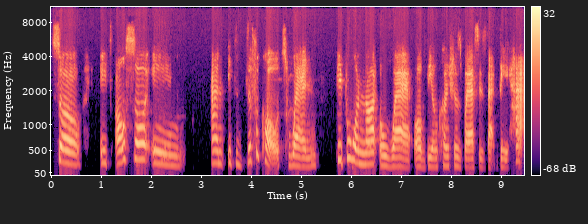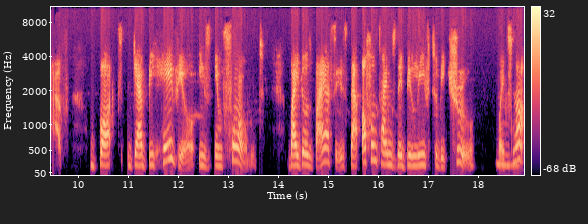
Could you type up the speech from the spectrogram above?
So it's also in, and it's difficult when people were not aware of the unconscious biases that they have, but their behavior is informed by those biases that oftentimes they believe to be true, but mm it's not.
